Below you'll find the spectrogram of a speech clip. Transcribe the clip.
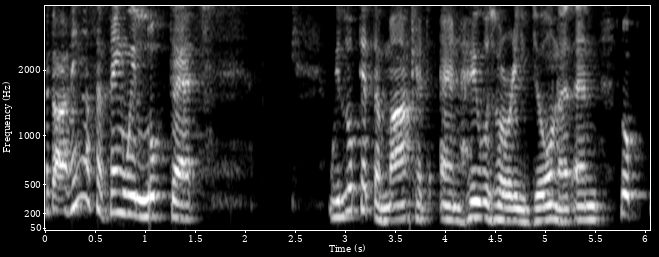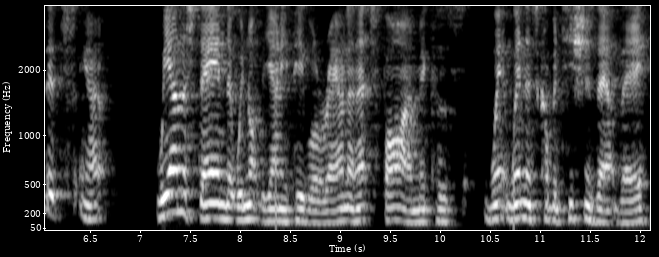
Look, I think that's the thing we looked at. We looked at the market and who was already doing it. And look, it's you know we understand that we're not the only people around, and that's fine because when, when there's competitions out there,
